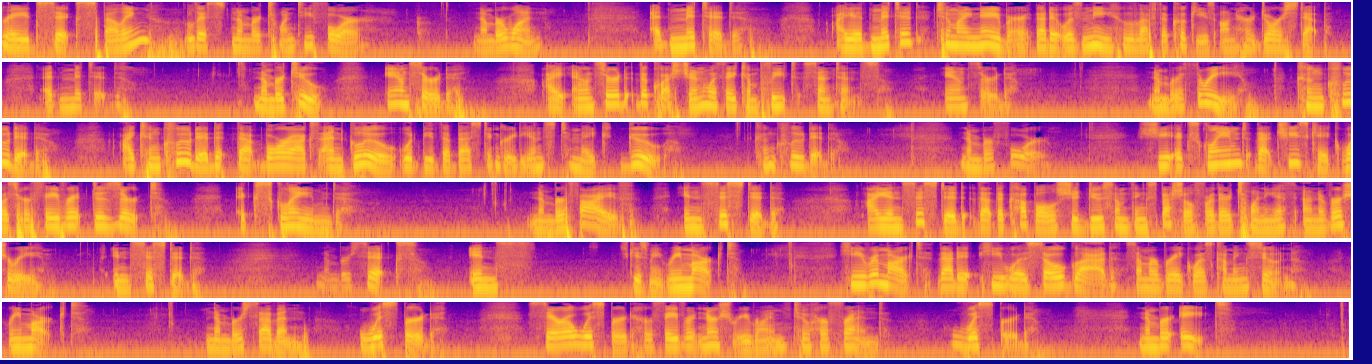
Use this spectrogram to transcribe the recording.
Grade 6 Spelling, list number 24. Number 1. Admitted. I admitted to my neighbor that it was me who left the cookies on her doorstep. Admitted. Number 2. Answered. I answered the question with a complete sentence. Answered. Number 3. Concluded. I concluded that borax and glue would be the best ingredients to make goo. Concluded. Number four, she exclaimed that cheesecake was her favorite dessert. Exclaimed. Number five, insisted. I insisted that the couple should do something special for their 20th anniversary. Insisted. Number six, in, excuse me, remarked. He remarked that it, he was so glad summer break was coming soon. Remarked. Number seven, whispered. Sarah whispered her favorite nursery rhyme to her friend. Whispered. Number eight,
